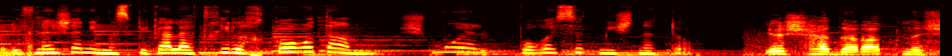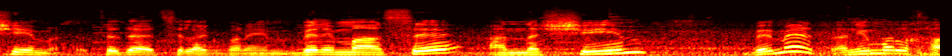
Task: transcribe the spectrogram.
ולפני שאני מספיקה להתחיל לחקור אותם, שמואל פורס את משנתו. יש הדרת נשים, אתה יודע, אצל הגברים. ולמעשה, הנשים... באמת, אני אומר לך,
